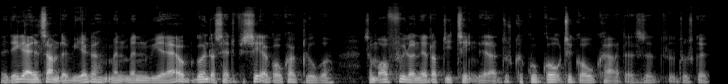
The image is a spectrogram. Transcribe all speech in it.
Øh, det er ikke alle sammen, der virker, men, men vi er jo begyndt at certificere go-kart-klubber, som opfylder netop de ting der. Du skal kunne gå til go-kart, altså du skal,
